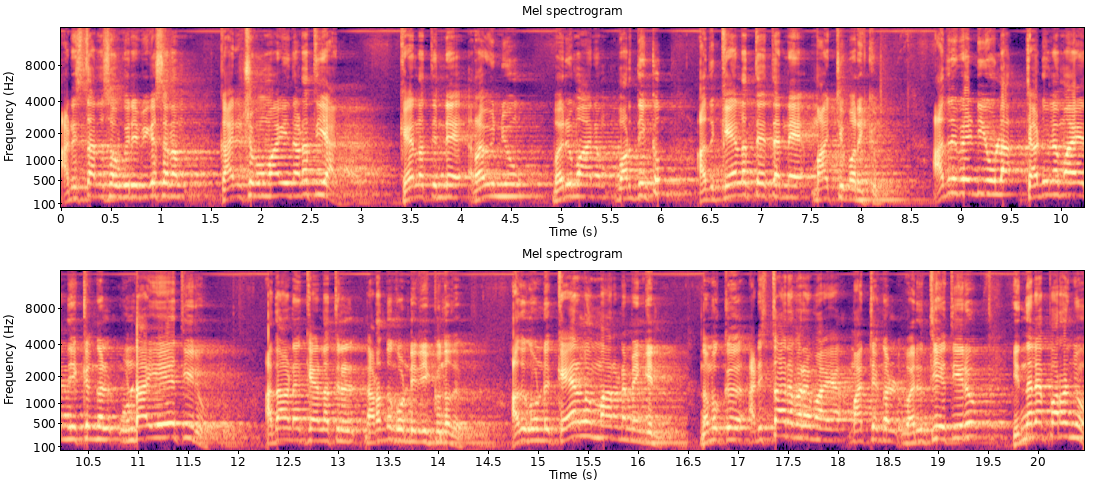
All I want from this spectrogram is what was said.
അടിസ്ഥാന സൗകര്യ വികസനം കാര്യക്ഷമമായി നടത്തിയാൽ കേരളത്തിന്റെ റവന്യൂ വരുമാനം വർദ്ധിക്കും അത് കേരളത്തെ തന്നെ മാറ്റിമറിക്കും. അതിനുവേണ്ടിയുള്ള ചടുലമായ നീക്കങ്ങൾ ഉണ്ടായേ തീരൂ അതാണ് കേരളത്തിൽ നടന്നുകൊണ്ടിരിക്കുന്നത്. അതുകൊണ്ട് കേരളം മാറണമെങ്കിൽ നമുക്ക് അടിസ്ഥാനപരമായ മാറ്റങ്ങൾ വരുത്തിയേ തീരും ഇന്നലെ പറഞ്ഞു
